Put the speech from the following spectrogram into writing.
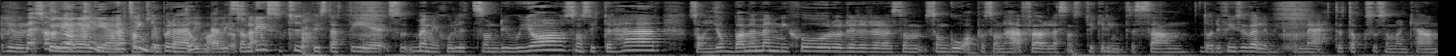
Hur Men, skulle alltså, jag, tänk- reagera Jag tänker typ på det här? Linda. Liksom. Det är så typiskt att det är så, människor lite som du och jag som sitter här. Som jobbar med människor och det, det, det, som, som går på sådana här föreläsningar som tycker det är intressant. Och det finns ju väldigt mycket på nätet också som man kan.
